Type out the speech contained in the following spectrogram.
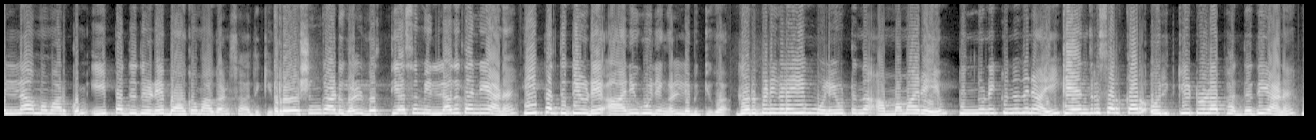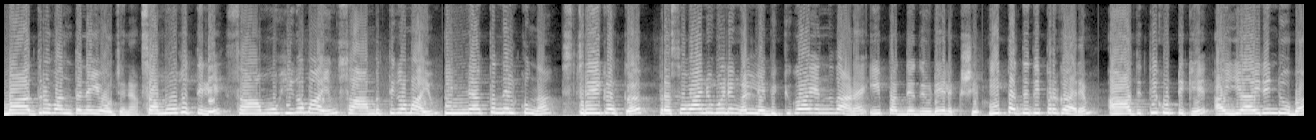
എല്ലാ അമ്മമാർക്കും ഈ പദ്ധതിയുടെ ഭാഗമാകാൻ സാധിക്കും. റേഷൻ കാർഡുകൾ വ്യത്യാസമില്ലാതെ തന്നെയാണ് ഈ പദ്ധതിയുടെ ആനുകൂല്യങ്ങൾ ലഭിക്കുക. ഗർഭിണികളെയും മുലയൂട്ടുന്ന അമ്മമാരെയും പിന്തുണയ്ക്കുന്നതിനായി കേന്ദ്ര സർക്കാർ ഒരുക്കിയിട്ടുള്ള പദ്ധതിയാണ് മാതൃവന്ദന യോജന. സമൂഹത്തിലെ സാമൂഹികമായും സാമ്പത്തികമായും പിന്നാക്കം നിൽക്കുന്ന സ്ത്രീകൾക്ക് പ്രസവാനുകൂല്യങ്ങൾ ലഭിക്കുക എന്നതാണ് ഈ പദ്ധതിയുടെ ലക്ഷ്യം. ഈ പദ്ധതി പ്രകാരം ആദ്യത്തെ കുട്ടിക്ക് അയ്യായിരം രൂപ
